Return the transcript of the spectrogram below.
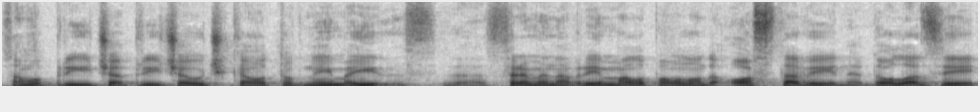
samo priča, priča, uči kao tog nema i s vremena na vrijeme malo pomalo da ostavi, ne dolazi,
